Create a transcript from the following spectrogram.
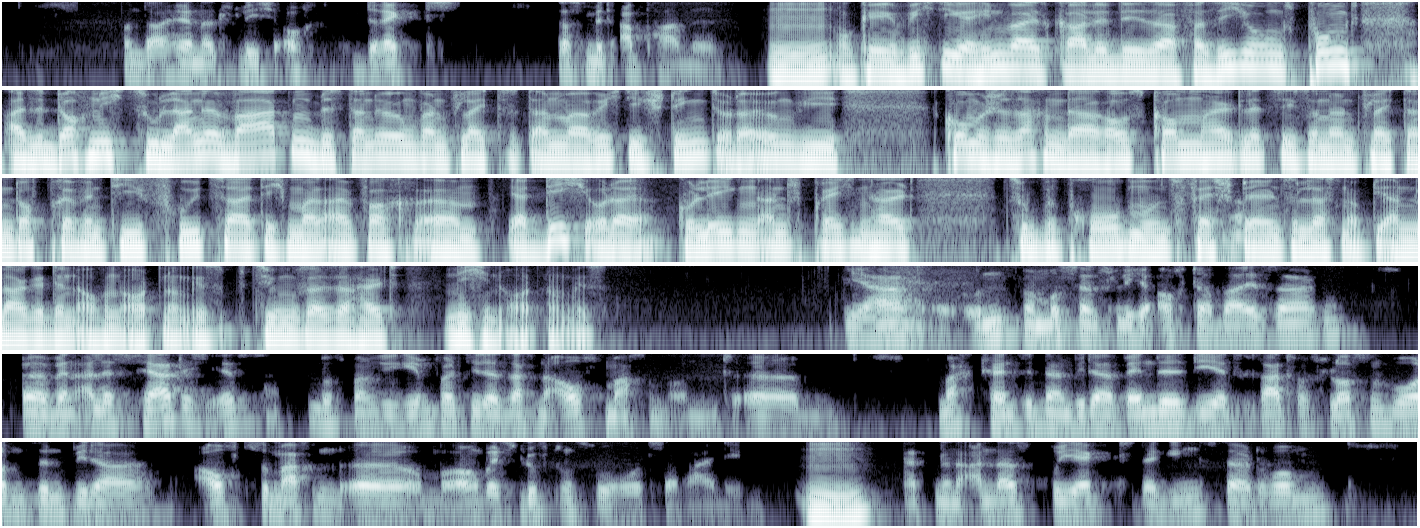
von daher natürlich auch direkt das mit abhandeln. Mhm, okay, ein wichtiger Hinweis, gerade dieser Versicherungspunkt. Also doch nicht zu lange warten, bis dann irgendwann vielleicht es dann mal richtig stinkt oder irgendwie komische Sachen da rauskommen halt letztlich, sondern vielleicht dann doch präventiv frühzeitig mal einfach ähm, ja dich oder Kollegen ansprechen halt zu beproben und feststellen ja. zu lassen, ob die Anlage denn auch in Ordnung ist, beziehungsweise halt nicht in Ordnung ist. Ja, und man muss natürlich auch dabei sagen, äh, wenn alles fertig ist, muss man gegebenenfalls wieder Sachen aufmachen und ähm, macht keinen Sinn, dann wieder Wände, die jetzt gerade verschlossen worden sind, wieder aufzumachen, äh, um irgendwelche Lüftungsrohre zu reinigen. Mhm. Wir hatten ein anderes Projekt, da ging es darum,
